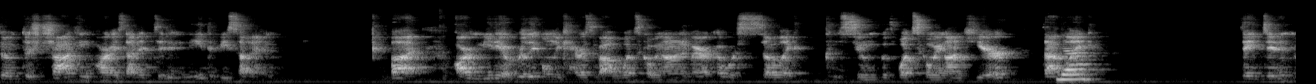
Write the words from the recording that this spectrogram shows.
the, the shocking part is that it didn't need to be sudden. But our media really only cares about what's going on in America. We're so like consumed with what's going on here that Yeah. like they didn't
